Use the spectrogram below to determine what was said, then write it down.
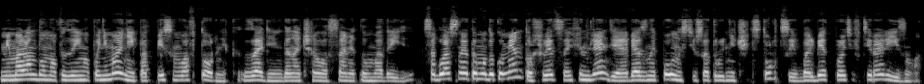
Меморандум о взаимопонимании подписан во вторник, за день до начала саммита в Мадриде. Согласно этому документу, Швеция и Финляндия обязаны полностью сотрудничать с Турцией в борьбе против терроризма,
